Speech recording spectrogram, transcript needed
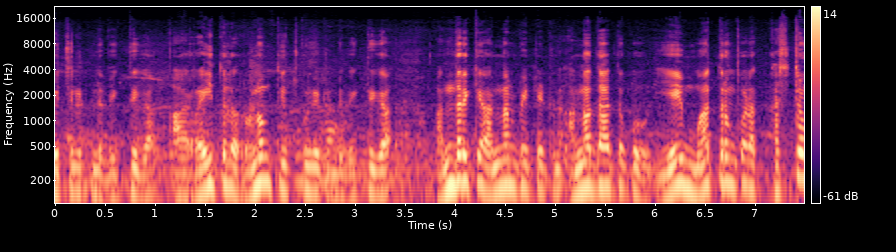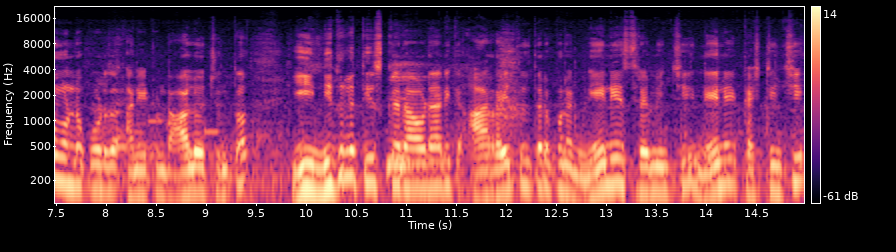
వచ్చినటువంటి వ్యక్తిగా ఆ రైతుల రుణం తీర్చుకునేటువంటి వ్యక్తిగా అందరికీ అన్నం పెట్టేటువంటి అన్నదాతకు ఏ మాత్రం కూడా కష్టం ఉండకూడదు అనేటువంటి ఆలోచనతో ఈ నిధులు తీసుకురావడానికి ఆ రైతుల తరపున నేనే శ్రమించి నేనే కష్టించి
